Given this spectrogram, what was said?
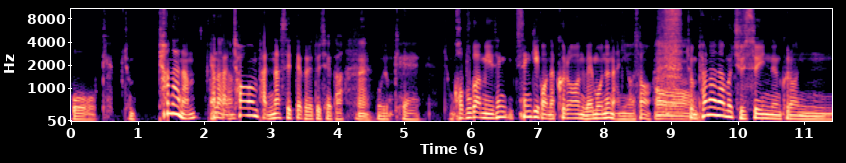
뭐 이렇게 좀 편안함, 편안함? 약간 처음 만났을 때 그래도 제가 네. 뭐 이렇게 좀 거부감이 생, 기거나 그런 외모는 아니어서 어. 좀 편안함을 줄 수 있는 그런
